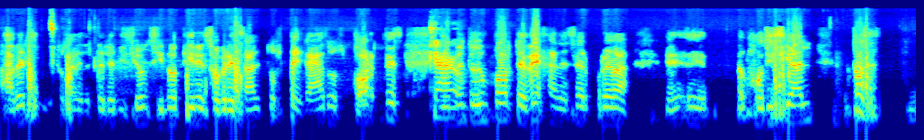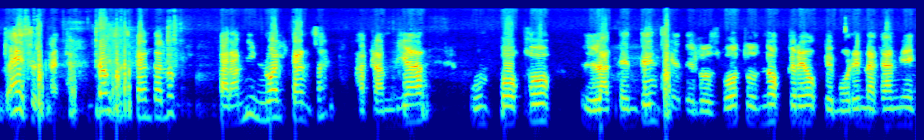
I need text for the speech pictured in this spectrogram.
a ver si tú sabes de televisión, si no tienen sobresaltos, pegados, cortes. En el momento de un corte deja de ser prueba eh, eh, judicial. Entonces, ese escándalo, ese escándalo para mí no alcanza a cambiar un poco la tendencia de los votos. No creo que Morena gane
